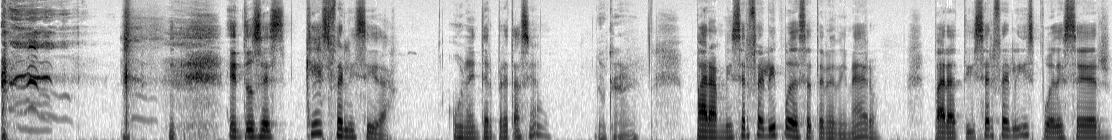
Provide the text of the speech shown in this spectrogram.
Entonces, ¿qué es felicidad? Una interpretación. Para mí ser feliz puede ser tener dinero. Para ti ser feliz puede ser...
